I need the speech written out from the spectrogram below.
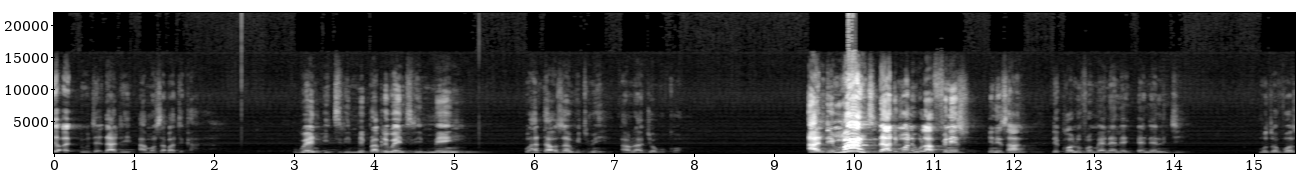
eh, Daddy, I'm on sabbatical. when it remain, probably when it remain 1,000 with me, another job will come. And the month that the money will have finished in his hand, they call him from NLNG. Most of us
